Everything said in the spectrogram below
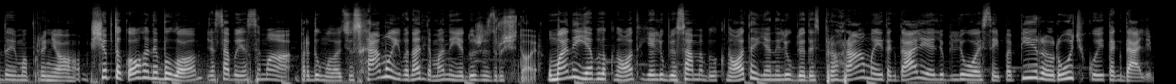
згадуємо про нього. Щоб такого не було. Для себе я сама придумала цю схему, і вона для мене є дуже зручною. У мене є блокнот. Я люблю саме блокноти. Я не люблю десь програми і так далі. Я люблю ось цей папір, ручку і так далі.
